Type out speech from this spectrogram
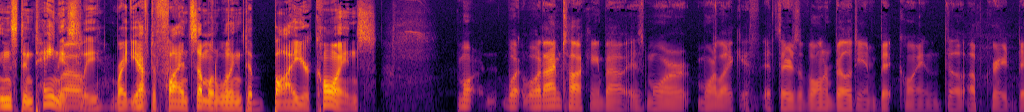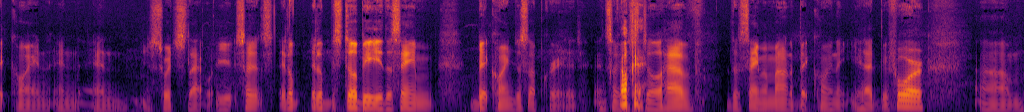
instantaneously, right? You have to find someone willing to buy your coins. more what what I'm talking about is more more like if, if there's a vulnerability in Bitcoin, they'll upgrade Bitcoin and and switch that. So it's, it'll it'll still be the same Bitcoin just upgraded, and so you Okay. still have the same amount of Bitcoin that you had before. Um,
